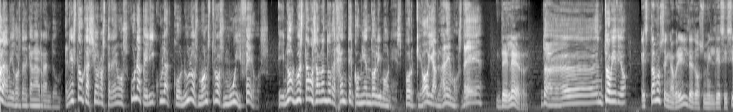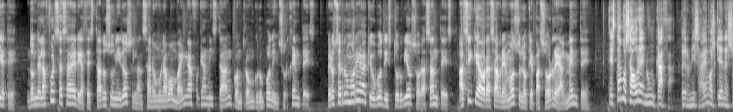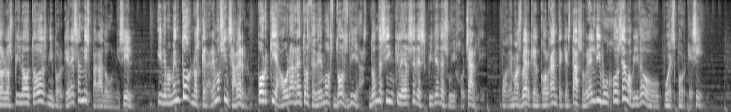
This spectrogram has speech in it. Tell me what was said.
Hola amigos del canal Random, en esta ocasión os traemos una película con unos monstruos muy feos. Y no, no estamos hablando de gente comiendo limones, porque hoy hablaremos de... De leer. Dentro vídeo. Estamos en abril de 2017, donde las Fuerzas Aéreas de Estados Unidos lanzaron una bomba en Afganistán contra un grupo de insurgentes, pero se rumorea que hubo disturbios horas antes, así que ahora sabremos lo que pasó realmente. Estamos ahora en un caza, pero ni sabemos quiénes son los pilotos ni por qué les han disparado un misil. Y de momento nos quedaremos sin saberlo, porque ahora retrocedemos dos días, donde Sinclair se despide de su hijo Charlie. Podemos ver que el colgante que está sobre el dibujo se ha movido pues porque sí.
